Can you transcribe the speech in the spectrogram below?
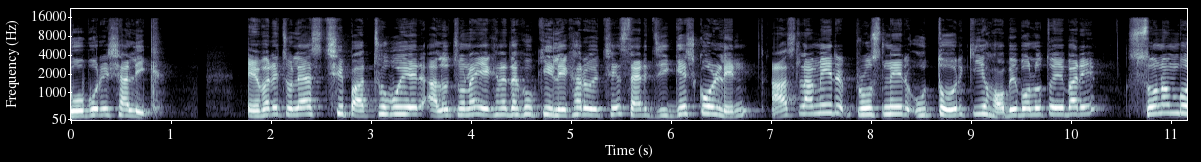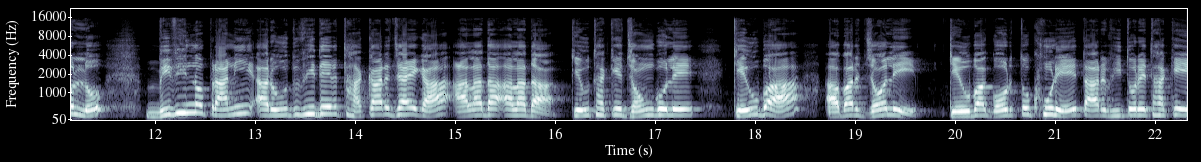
গোবরে শালিক এবারে চলে আসছি পাঠ্য বইয়ের আলোচনায়। এখানে দেখো কি লেখা রয়েছে, স্যার জিজ্ঞেস করলেন, আসলামের প্রশ্নের উত্তর কি হবে বলো তো এবারে? সোনম বলল, বিভিন্ন প্রাণী আর উদ্ভিদের থাকার জায়গা আলাদা আলাদা। কেউ থাকে জঙ্গলে, কেউ বা আবার জলে। কেউ বা গর্ত খুঁড়ে তার ভিতরে থাকে।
